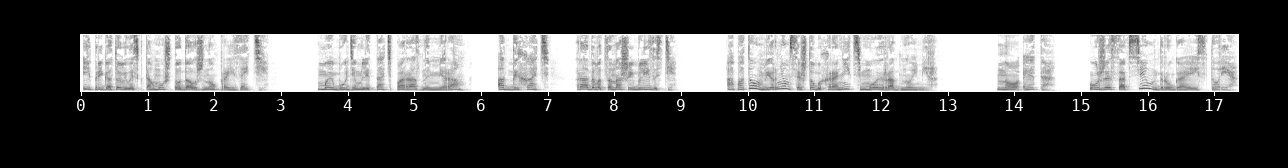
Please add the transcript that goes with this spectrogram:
И приготовилась к тому, что должно произойти. Мы будем летать по разным мирам, отдыхать, радоваться нашей близости, а потом вернемся, чтобы хранить мой родной мир. Но это уже совсем другая история.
